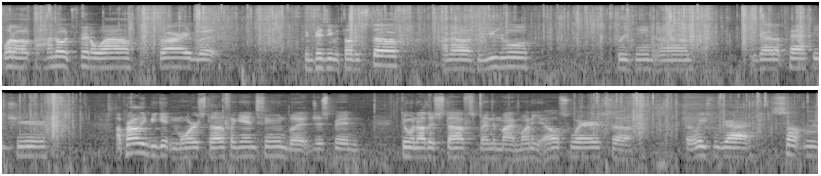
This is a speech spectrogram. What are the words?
What up? I know it's been a while. Sorry, but been busy with other stuff. I know it's the usual. Freaking, um, we got a package here. I'll probably be getting more stuff again soon, but just been doing other stuff, spending my money elsewhere. So, at least we got something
